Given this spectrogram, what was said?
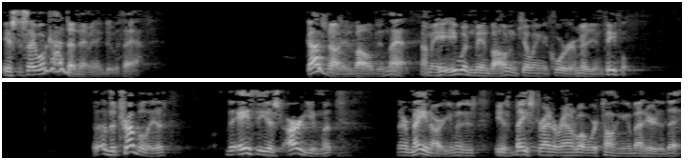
is to say, well, God doesn't have anything to do with that. God's not involved in that. I mean, he, wouldn't be involved in killing a quarter of a million people. The trouble is, the atheist argument, their main argument, is, is based right around what we're talking about here today.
